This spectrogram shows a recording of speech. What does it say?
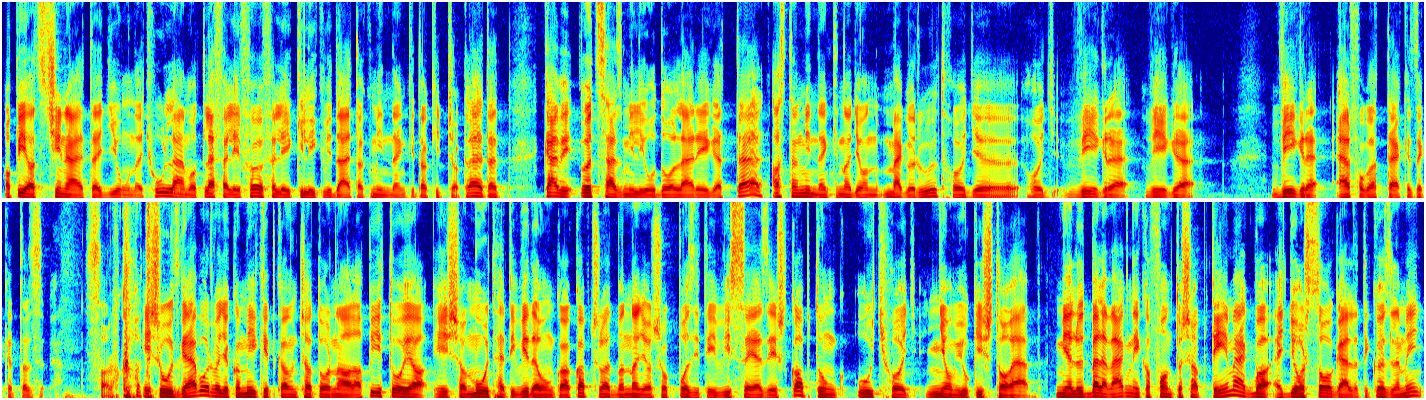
A piac csinált egy jó nagy hullámot, lefelé, fölfelé kilikvidáltak mindenkit, akit csak lehetett. Kb. 500 millió dollár égett el, aztán mindenki nagyon megörült, hogy, hogy végre, végre végre elfogadták ezeket az szarokat. És Úz Gábor vagyok, a Make It Count csatorna alapítója, és a múlt heti videónkkal kapcsolatban nagyon sok pozitív visszajelzést kaptunk, úgyhogy nyomjuk is tovább. Mielőtt belevágnék a fontosabb témákba, egy gyors szolgálati közlemény,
